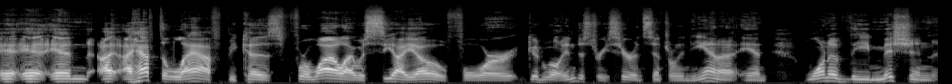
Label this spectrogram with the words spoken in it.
And, and I, I, have to laugh because for a while I was CIO for Goodwill Industries here in central Indiana. And one of the mission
